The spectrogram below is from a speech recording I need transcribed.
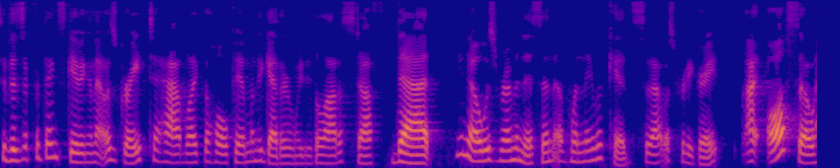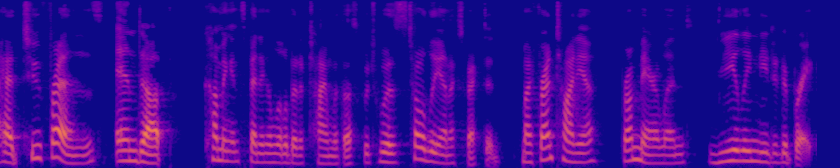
to visit for Thanksgiving, and that was great to have like the whole family together. And we did a lot of stuff that, you know, was reminiscent of when they were kids. So that was pretty great. I also had two friends end up coming and spending a little bit of time with us, which was totally unexpected. My friend Tanya from Maryland really needed a break.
